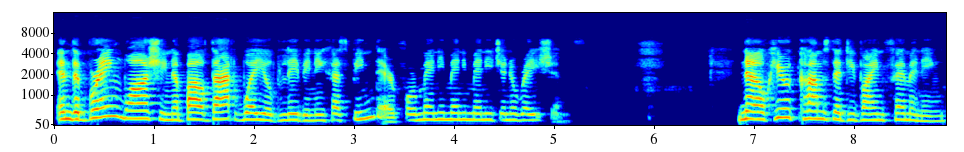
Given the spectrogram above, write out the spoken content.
And the brainwashing about that way of living, it has been there for many, many, many generations. Now here comes the divine feminine,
